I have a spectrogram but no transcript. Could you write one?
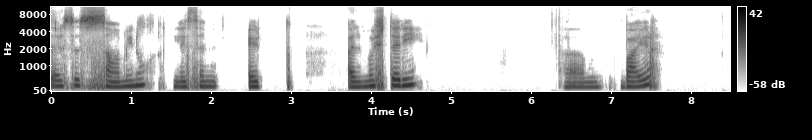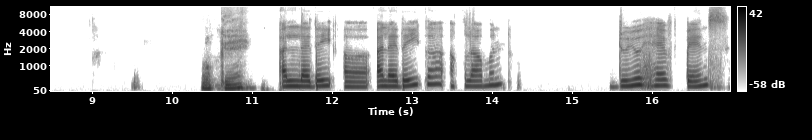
الدرس الثامن listen it المشتري um, buyer Okay, الذي uh, ألديك أقلام do you have pens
